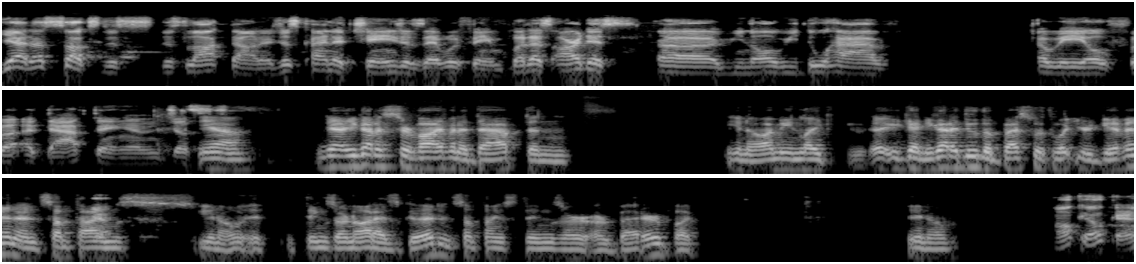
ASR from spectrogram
yeah that sucks this this lockdown. It just kind of changes everything. But as artists uh you know we do have a way of uh, adapting and just yeah. Yeah you got to survive and adapt and you know i mean like again you got to do the best with what you're given and sometimes yeah. you know it, things are not as good and sometimes things are, are better but you know. Okay okay.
